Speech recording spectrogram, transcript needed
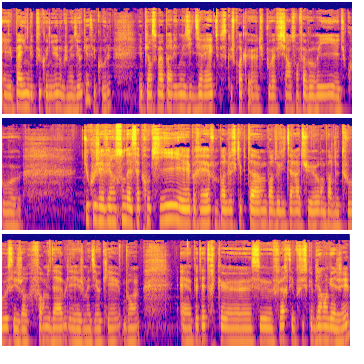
et pas une des plus connues, donc je me dis ok c'est cool. Et puis on se met à parler de musique directe parce que je crois que tu pouvais afficher un son favori et du coup euh, coup j'avais un son d'Asap Rocky et bref on parle de Skepta, on parle de littérature, on parle de tout, c'est genre formidable et je me dis ok bon euh, peut-être que ce flirt est plus que bien engagé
